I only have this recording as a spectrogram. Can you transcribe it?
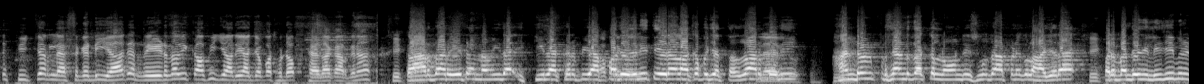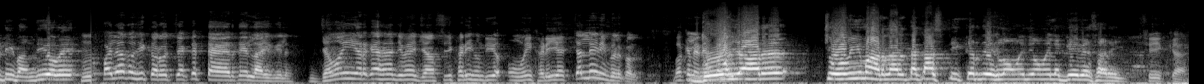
ਤੇ ਫੀਚਰ ਲੈਸ ਗੱਡੀ ਆ ਤੇ ਰੇਟ ਦਾ ਵੀ ਕਾਫੀ ਜ਼ਿਆਦਾ ਅੱਜ ਆਪਾਂ ਤੁਹਾਡਾ ਫਾਇਦਾ ਕਰ ਦੇਣਾ। ਆ। ਕਾਰ ਦਾ ਰੇਟ ਹੈ ਨਵੀਂ ਦਾ 21 ਲੱਖ ਰੁਪਏ ਆਪਾਂ ਦੇ ਦੇਣੀ 13 ਲੱਖ 75000 ਰੁਪਏ ਦੀ। 100% ਤੱਕ ਲੋਨ ਦੀ ਸੁਵਿਧਾ ਆਪਣੇ ਕੋਲ ਹਾਜ਼ਰ ਹੈ ਪਰ ਬੰਦੇ ਦੀ ਐਲੀਜੀਬਿਲਿਟੀ ਬੰਦੀ ਹੋਵੇ। ਪਹਿਲਾਂ ਤੁਸੀਂ ਕਰੋ ਚੈੱਕ ਟਾਇਰ ਤੇ ਲਾਈਵ ਵੀਲ ਜਮਾਂ ਹੀ ਯਾਰ ਕਹਿੰਦੇ ਜਿਵੇਂ ਏਜੰਸੀ 'ਚ ਖੜੀ ਹੁੰਦੀ ਆ ਉਵੇਂ ਹੀ ਖੜੀ ਆ ਚੱਲੇ ਨਹੀਂ ਬਿਲਕੁਲ। ਲੈਣੇ 2024 ਮਾਡਲ ਵਾਲੇ ਤੱਕ ਆ ਸਪੀਕਰ ਦੇਖ ਲਓ ਉਵੇਂ ਦੇ ਉਵੇਂ ਲੱਗੇ ਹੋਏ ਸਾਰੇ। ਹੀ ਠੀਕ ਹੈ।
